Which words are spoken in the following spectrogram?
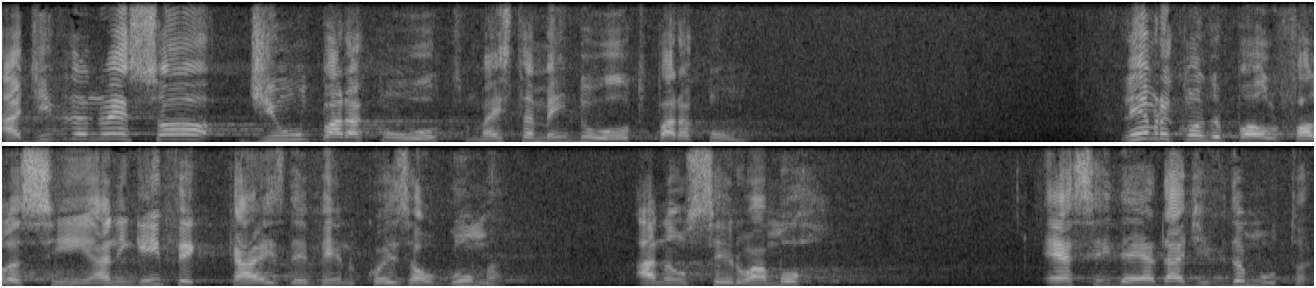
a dívida não é só de um para com o outro, mas também do outro para com um. Lembra quando Paulo fala assim: a ninguém ficais devendo coisa alguma? a não ser o amor? Essa é a ideia da dívida mútua.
